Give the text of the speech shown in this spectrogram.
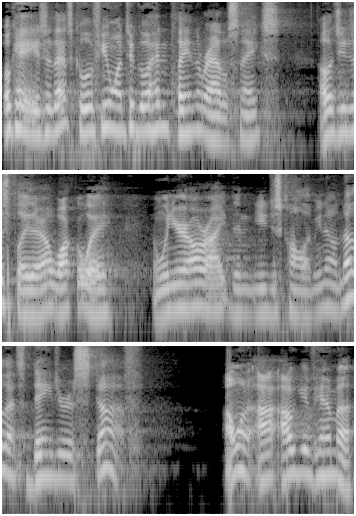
Okay, he said, that's cool. If you want to, go ahead and play in the rattlesnakes. I'll let you just play there. I'll walk away. And when you're all right, then you just call him. You know, no, that's dangerous stuff. I want to, I, will give him a,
